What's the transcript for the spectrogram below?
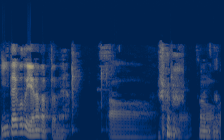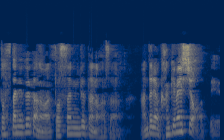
言いたいこと言えなかったね。ああ。ねそのとっさに出たのは、とっさに出たのはさ、あんたには関係ないっしょっていう、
